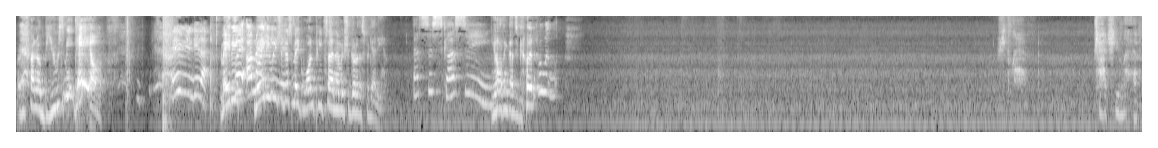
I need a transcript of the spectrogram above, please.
Are you trying to abuse me? Damn. I didn't even do that. Maybe Wait, maybe we should this. just make one pizza and then we should go to the spaghetti. That's disgusting. You don't think that's good? She left. Chad, she left.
